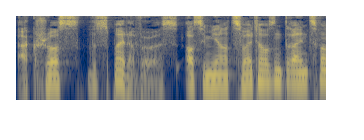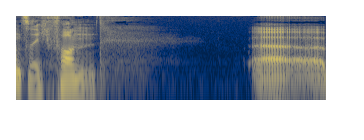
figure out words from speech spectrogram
Across the Spider-Verse aus dem Jahr 2023 von äh,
